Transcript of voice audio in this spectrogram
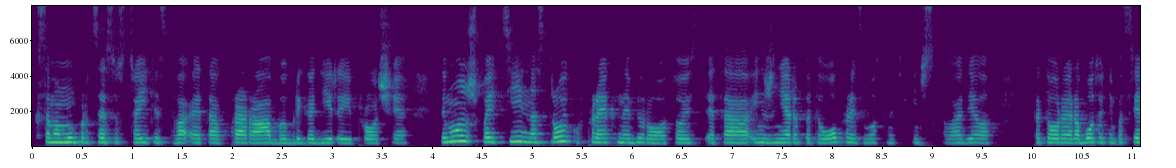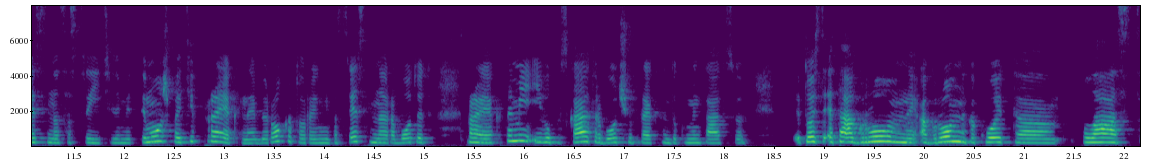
к самому процессу строительства, это прорабы, бригадиры и прочее. Ты можешь пойти на стройку в проектное бюро, то есть это инженеры ПТО, производственно-технического отдела которые работают непосредственно со строителями. Ты можешь пойти в проектное бюро, которое непосредственно работает проектами и выпускают рабочую проектную документацию. То есть это огромный, огромный какой-то пласт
